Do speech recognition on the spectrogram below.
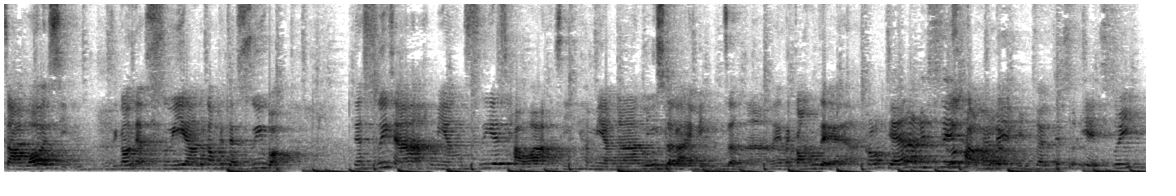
查某嘅心，就是讲只水啊，你感觉只水喎？只水啥名水嘅草啊，还是啥名啊？如此来名证啊？你嚟讲者啊？讲起来，你是草莓的名字就是也水，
